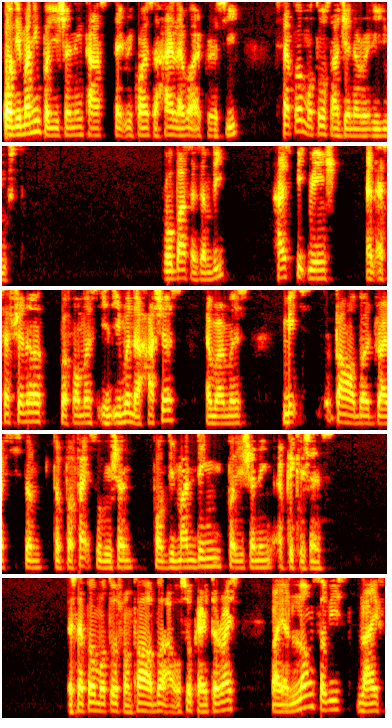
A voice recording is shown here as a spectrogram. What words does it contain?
For demanding positioning tasks that requires a high level of accuracy, stepper motors are generally used. Robust assembly, high speed range, and exceptional performance in even the harshest environments makes Harbour drive system the perfect solution for demanding positioning applications. The motors from FAULHABER are also characterized by a long service life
